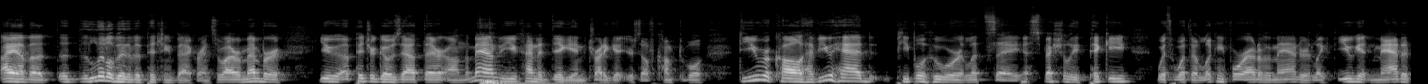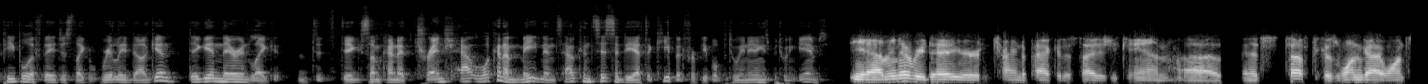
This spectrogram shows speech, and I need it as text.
I have a, a, little bit of a pitching background, so I remember you a pitcher goes out there on the mound and you kind of dig in, try to get yourself comfortable. Do you recall? Have you had people who were, let's say, especially picky with what they're looking for out of a mound, or like, do you get mad at people if they just like really dug in, dig in there, and like d- dig some kind of trench? How what kind of maintenance? How consistent do you have to keep it for people between innings, between games? Yeah, I mean, every day you're trying to pack it as tight as you can, uh, and it's tough because one guy wants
